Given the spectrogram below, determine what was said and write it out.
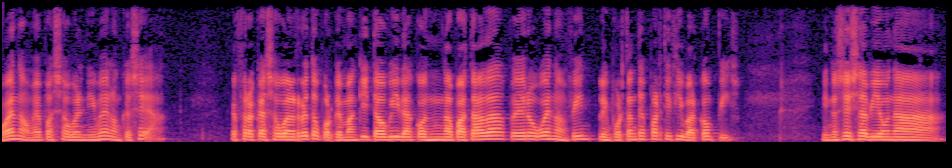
Bueno, me he pasado el nivel, aunque sea. He fracasado el reto porque me han quitado vida con una patada, pero bueno, en fin, lo importante es participar, compis. Y no sé si había una...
